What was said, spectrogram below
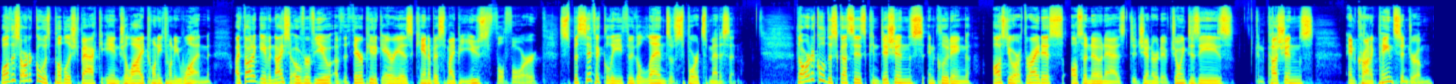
While this article was published back in July 2021, I thought it gave a nice overview of the therapeutic areas cannabis might be useful for, specifically through the lens of sports medicine. The article discusses conditions including osteoarthritis, also known as degenerative joint disease, concussions, and chronic pain syndrome,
